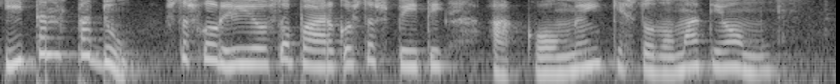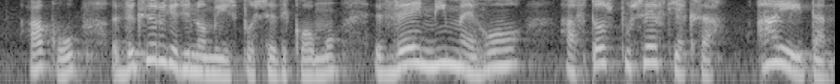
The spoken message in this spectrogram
ήταν παντού. Στο σχολείο, στο πάρκο, στο σπίτι, ακόμη και στο δωμάτιό μου. Άκου, δεν ξέρω γιατί νομίζεις πως είσαι δικό μου. Δεν είμαι εγώ αυτός που σε έφτιαξα. Άλλοι ήταν.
